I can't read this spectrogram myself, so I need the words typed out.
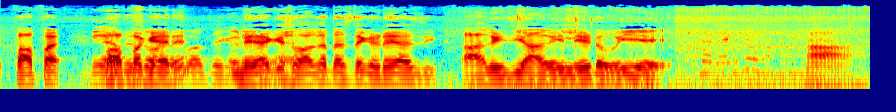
पापा पापा कह रहे नेहा के स्वागत वास्ते खड़े हैं जी आ गई जी आ गई लेट हो गई है हाँ।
